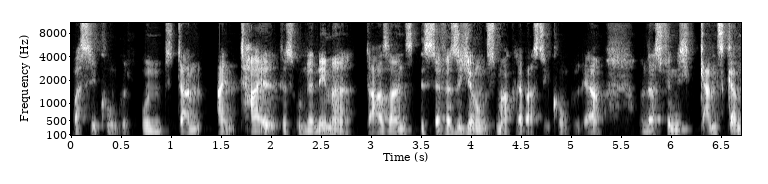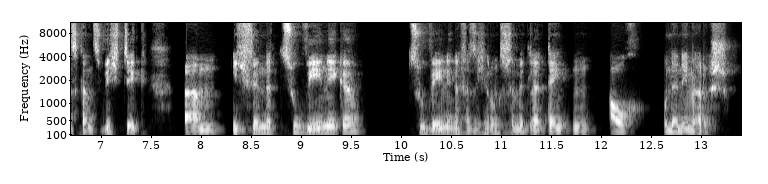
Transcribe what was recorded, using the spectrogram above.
Basti Kunkel. Und dann ein Teil des Unternehmerdaseins ist der Versicherungsmakler Basti Kunkel, ja. Und das finde ich ganz, ganz, ganz wichtig. Ähm, ich finde, zu wenige, zu wenige Versicherungsvermittler denken auch unternehmerisch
